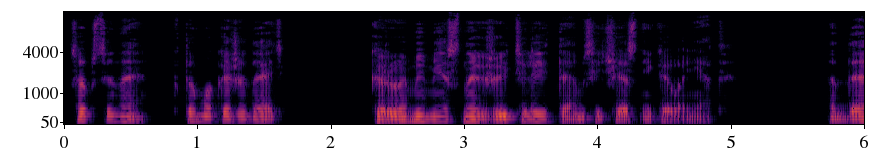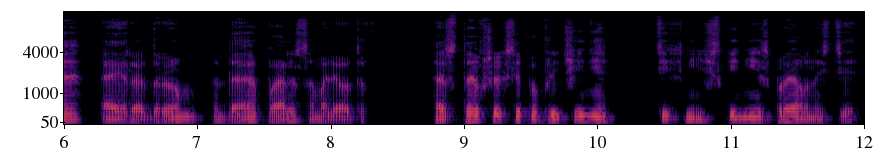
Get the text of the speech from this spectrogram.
Собственно, кто мог ожидать? Кроме местных жителей, там сейчас никого нет. Да, аэродром, да, пара самолетов, оставшихся по причине технической неисправности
